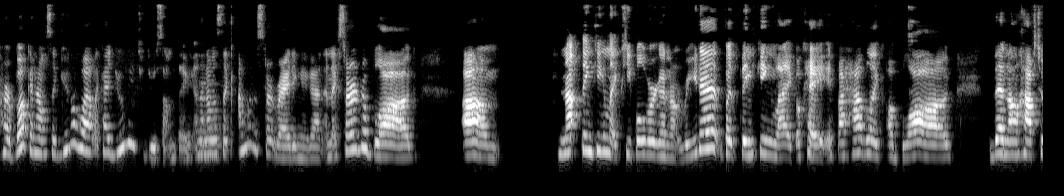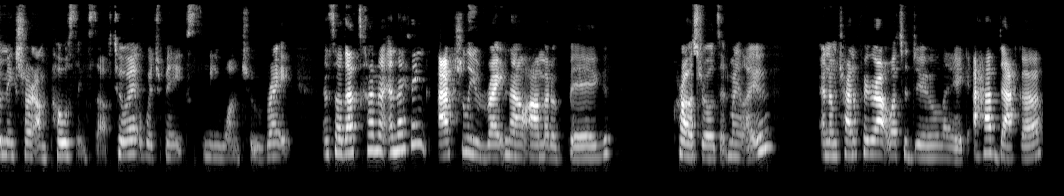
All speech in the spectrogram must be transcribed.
her book and I was like, you know what? Like I do need to do something. And then I was like, I'm gonna start writing again. And I started a blog. Um, not thinking like people were gonna read it, but thinking like, okay, if I have like a blog, then I'll have to make sure I'm posting stuff to it, which makes me want to write. And so that's kind of, and I think actually right now I'm at a big crossroads in my life, and I'm trying to figure out what to do. Like I have DACA,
